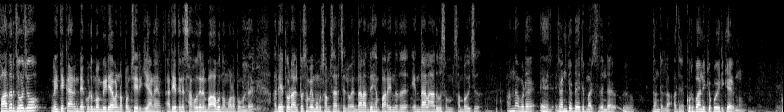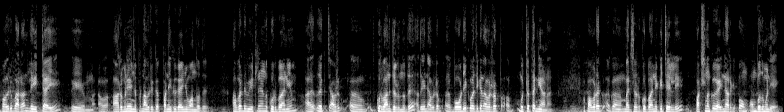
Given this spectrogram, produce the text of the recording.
Father Jojo വൈദ്യക്കാരന്റെ കുടുംബം media വണ്ണൊപ്പം ചേരുകയാണ്. അദ്ദേഹത്തിന്റെ സഹോദരൻ ബാബു നമ്മോടൊപ്പമുണ്ട്. അദ്ദേഹത്തോട് അല്പസമയം മുമ്പ് സംസാരിച്ചല്ലോ. എന്താണ് അദ്ദേഹം പറയുന്നത്? എന്താണ് ആ ദിവസം സംഭവിച്ചത്? അന്ന് അവിടെ രണ്ടു പേര് മരിച്ചതിന്റെ ഏഹ്, ഇതുണ്ടല്ലോ. അതിന് കുർബാനയ്ക്ക് പോയിരിക്കുകയായിരുന്നു അപ്പോൾ അവർ വരാൻ ലേറ്റായി. ആറു മണി കഴിഞ്ഞപ്പോഴാണ് അവർക്ക് പണിക്ക് കഴിഞ്ഞ് വന്നത്. അവരുടെ വീട്ടിലാണ് കുർബാനയും അവർ കുർബാന ചെല്ലുന്നത്. അത് കഴിഞ്ഞ് അവരുടെ ബോഡിയൊക്കെ വെച്ചിരിക്കുന്നത് അവരുടെ മുറ്റത്തന്നെയാണ്. മുറ്റത്ത് തന്നെയാണ് അപ്പോൾ അവിടെ മരിച്ചവിടെ കുർബാനയ്ക്ക് ചെല്ലി ഭക്ഷണമൊക്കെ കഴിഞ്ഞിറങ്ങി. ഇപ്പോൾ ഒമ്പത് മണിയായി.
